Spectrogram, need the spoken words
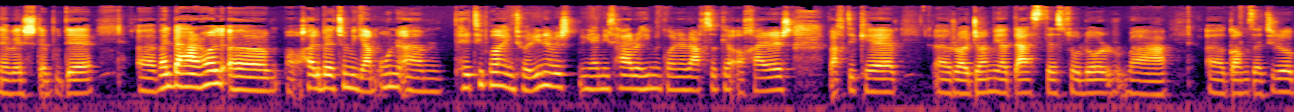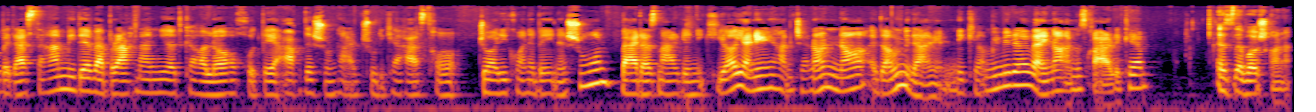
نوشته بوده. ولی به هر حال حالا بهتون میگم اون پتیپا اینطوری نوشت یعنی طراحی می‌کنه رقصو که آخرش وقتی که راجا میاد دست سولور و گامزاتی رو به دست هم میده و برحمن میاد که حالا خطبه عقدشون هر جوری که هست جاری کنه بینشون بعد از مرگ نیکیا. یعنی همچنان اینا ادامه میدن. یعنی نیکیا میمیره و اینا هنوز قراره که ازدواج کنن.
